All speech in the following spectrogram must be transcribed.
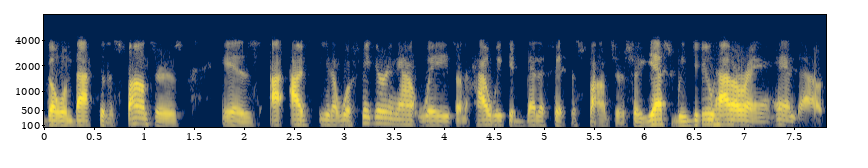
going back to the sponsors is I, I've you know we're figuring out ways on how we could benefit the sponsors. So yes, we do have our handout.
